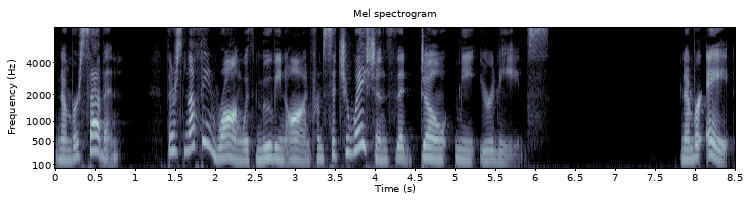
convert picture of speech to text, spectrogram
Number seven, there's nothing wrong with moving on from situations that don't meet your needs. Number eight,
